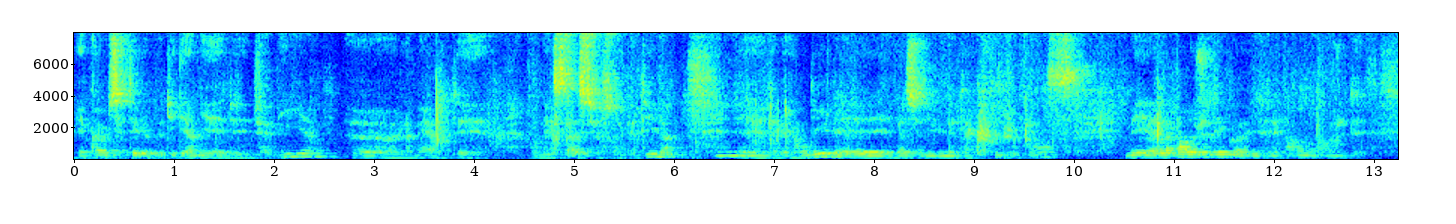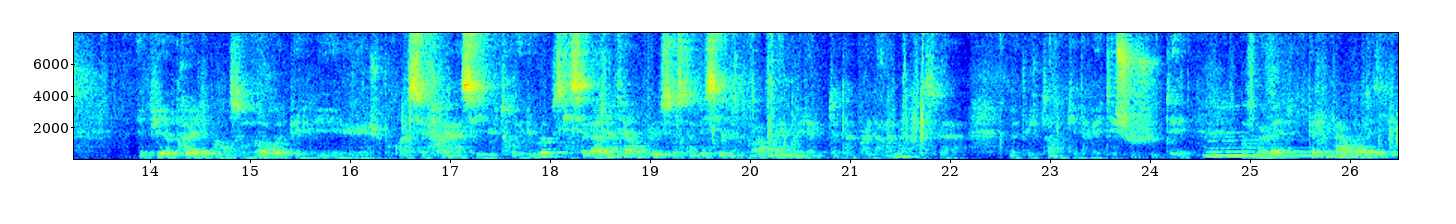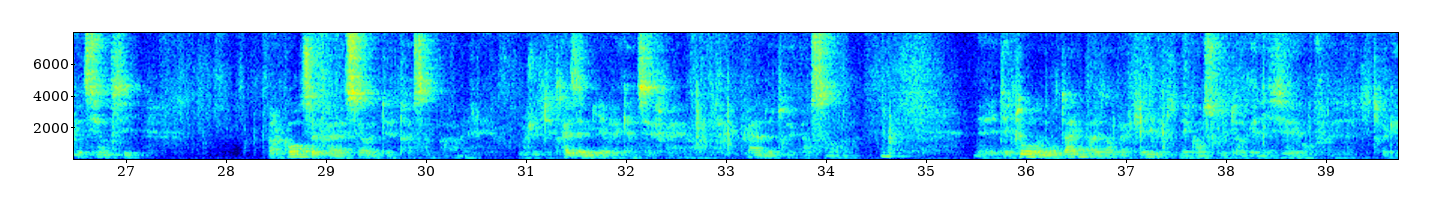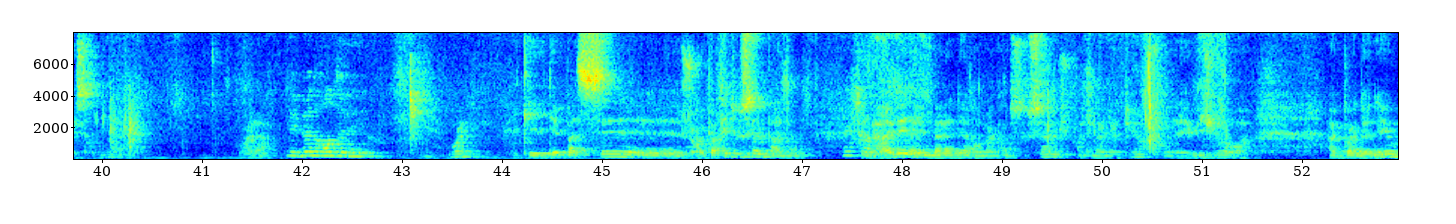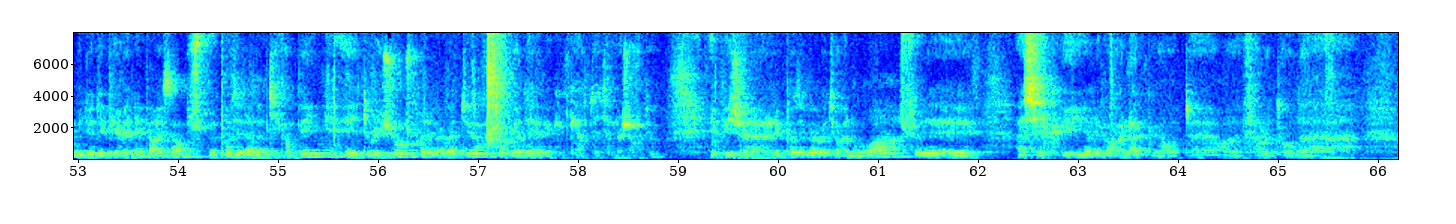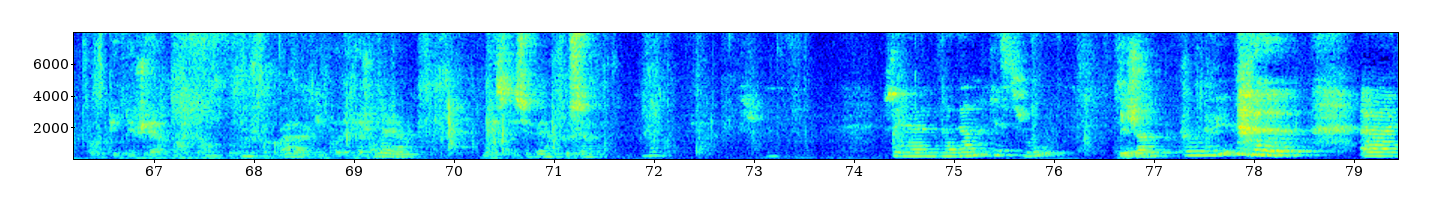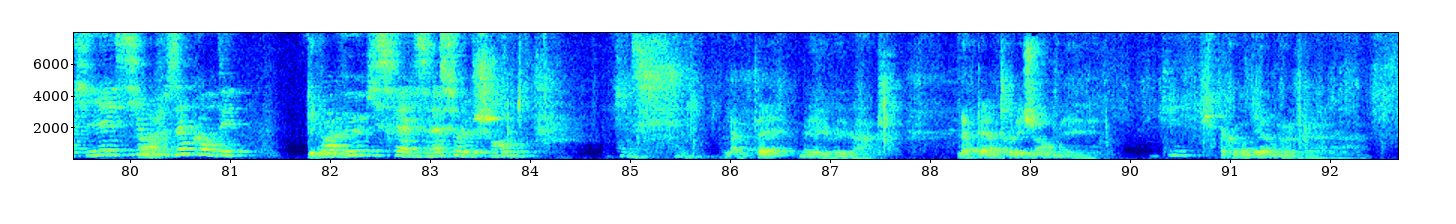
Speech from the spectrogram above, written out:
Et comme c'était le petit dernier d'une famille, euh, la mère était en extase sur son petit, là, mm. et elle avait grandi, mais là, du mettre à coup, je pense. Mais elle ne l'a pas rejeté, quoi. Les parents ne l'ont pas rejeté. Et puis après, les parents sont morts, et puis lui, je sais pas quoi, ses frères, essayent de lui trouver du boulot, parce qu'il ne savait rien faire en plus, cet imbécile. Voire même, il a peut-être un poil dans la main, parce que depuis le temps qu'il avait été chouchouté, mmh. donc quelque part mauvaise éducation aussi. Par contre, ses frères et sœurs étaient très sympas. moi, j'étais très ami avec un de ses frères. On a fait plein de trucs ensemble. Mmh. Des, tours de montagne, par exemple, à pied, des camps scouts organisés, on faisait Voilà. Des bonnes randonnées. Ouais, qui dépassait. J'aurais pas fait tout seul, par exemple. Ça m'est arrivé d'aller me balader en vacances tout seul. Je prenais ma voiture, je faisais 8 jours à un point donné, au milieu des Pyrénées par exemple. Je me posais dans un petit camping et tous les jours je prenais ma voiture, je regardais avec une carte d'état-major et tout. Et puis j'allais poser ma voiture à un endroit, je faisais un circuit, aller voir un lac en hauteur, euh, faire le tour d'un pic du Gers par exemple, ou je sais pas quoi, là, qui me prenait la journée. Hein. Mais c'était super, tout seul. J'ai la dernière question. Déjà? Oui. euh, qui est si on ah. vous accordait trois vœux qui se réaliseraient sur le champ La paix, mais oui, bah, la paix entre les gens, mais je ne sais pas comment dire.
